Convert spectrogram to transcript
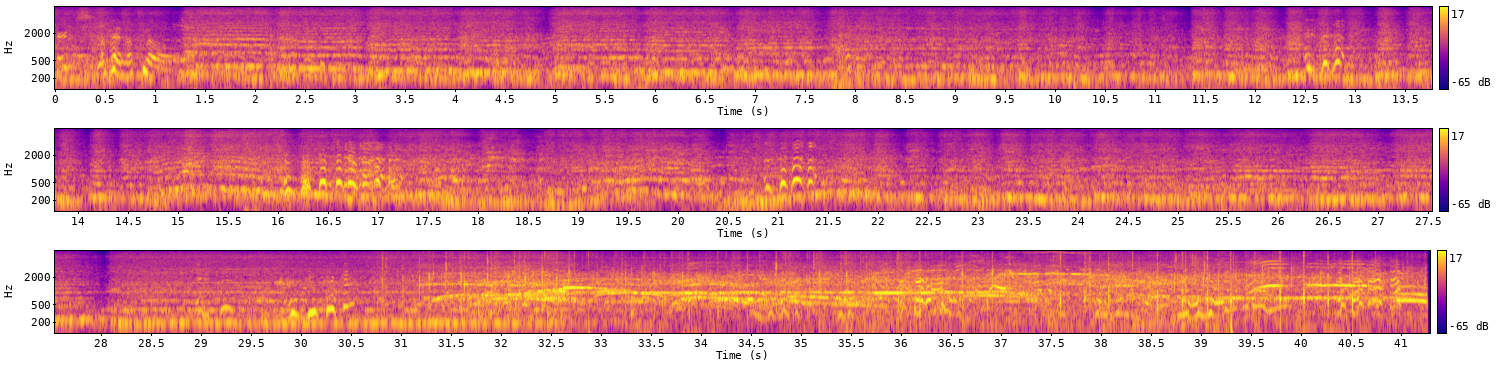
church? I don't know. Ha ha ha ha! Ha ha ha!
